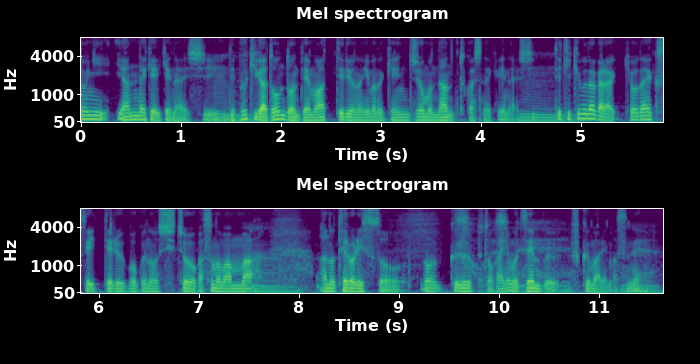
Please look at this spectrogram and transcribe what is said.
当にやんなきゃいけないし、うん。で武器がどんどん出回っているような今の現状もなんとかしなきゃいけないし、うん。で結局だから兄弟 X で言ってる僕の主張がそのまんま、あのテロリストのグループとかにも全部含まれますね。うん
